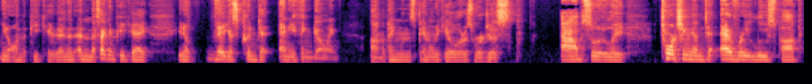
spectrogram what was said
you know, on the PK there. And then, and then the second PK, you know, Vegas couldn't get anything going. Um, the Penguins penalty killers were just absolutely torching them to every loose puck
